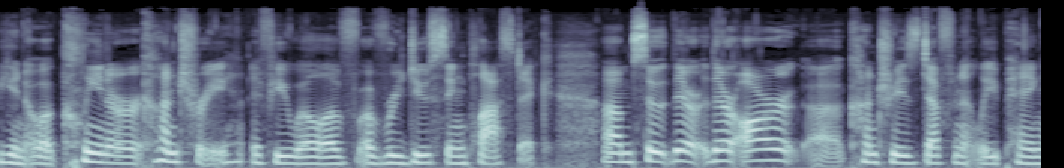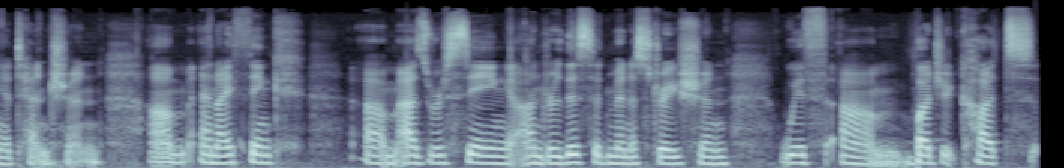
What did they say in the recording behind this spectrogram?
you know, a cleaner country, if you will, of, of reducing plastic. Um, so there there are uh, countries definitely paying attention, um, and I think um, as we're seeing under this administration with um, budget cuts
